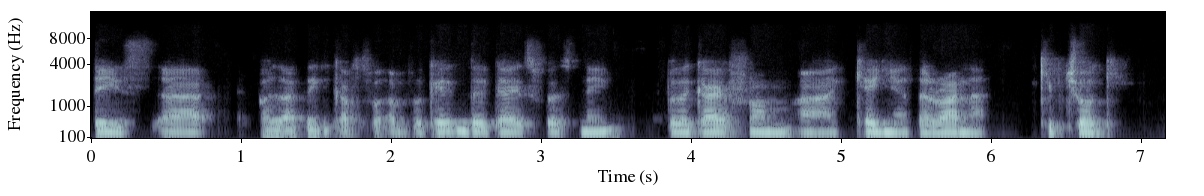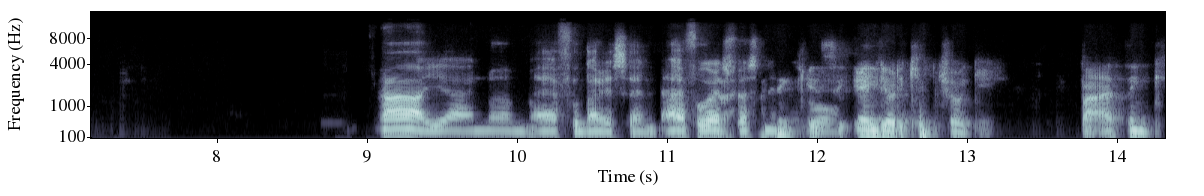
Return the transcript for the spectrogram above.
there's uh, I I think I'm, I'm forgetting the guy's first name, but the guy from uh, Kenya, the runner, Kipchoge. Ah, yeah, I know. I forgot his name. I forgot his first I name. think as well. it's Eliud Kipchoge, but I think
